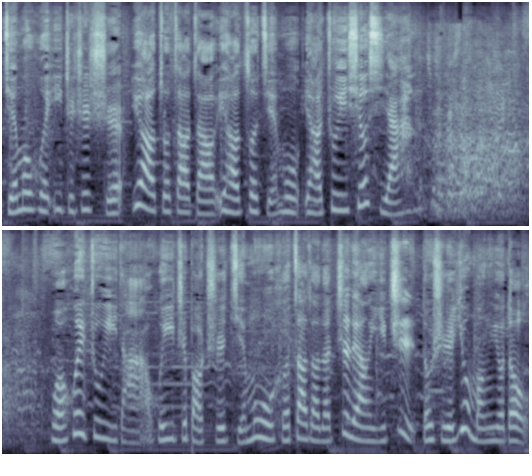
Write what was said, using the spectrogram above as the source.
节目会一直支持，又要做皂皂，又要做节目，要注意休息呀。我会注意的，我会一直保持节目和皂皂的质量一致，都是又萌又逗。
